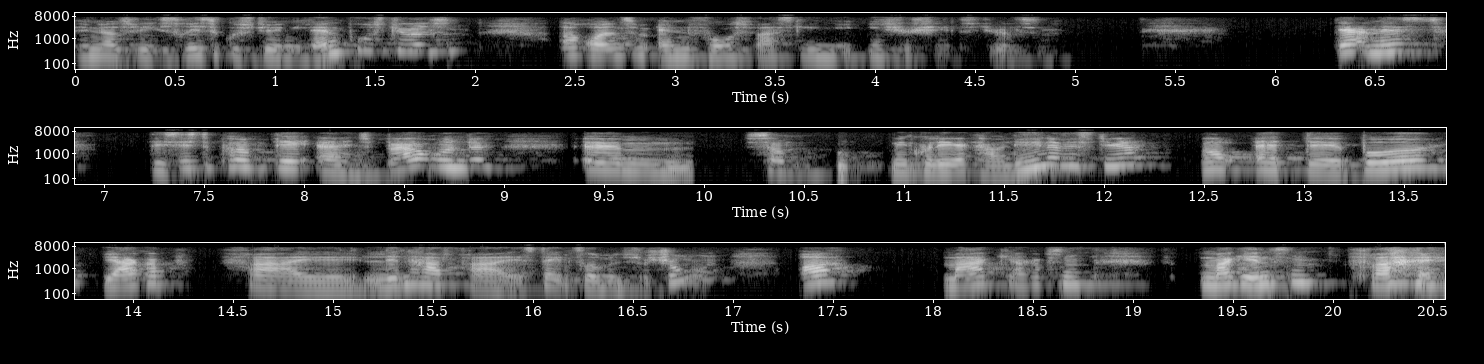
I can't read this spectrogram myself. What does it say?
henholdsvis risikostyring i Landbrugsstyrelsen og rollen som anden forsvarslinje i Socialstyrelsen. Dernæst, det sidste punkt, det er en spørgerunde, øhm, som min kollega Karoline vil styre, hvor at øh, både Jakob fra øh, Lindhardt fra øh, Statens Administration og Mark Jacobsen, Mark Jensen fra øh,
